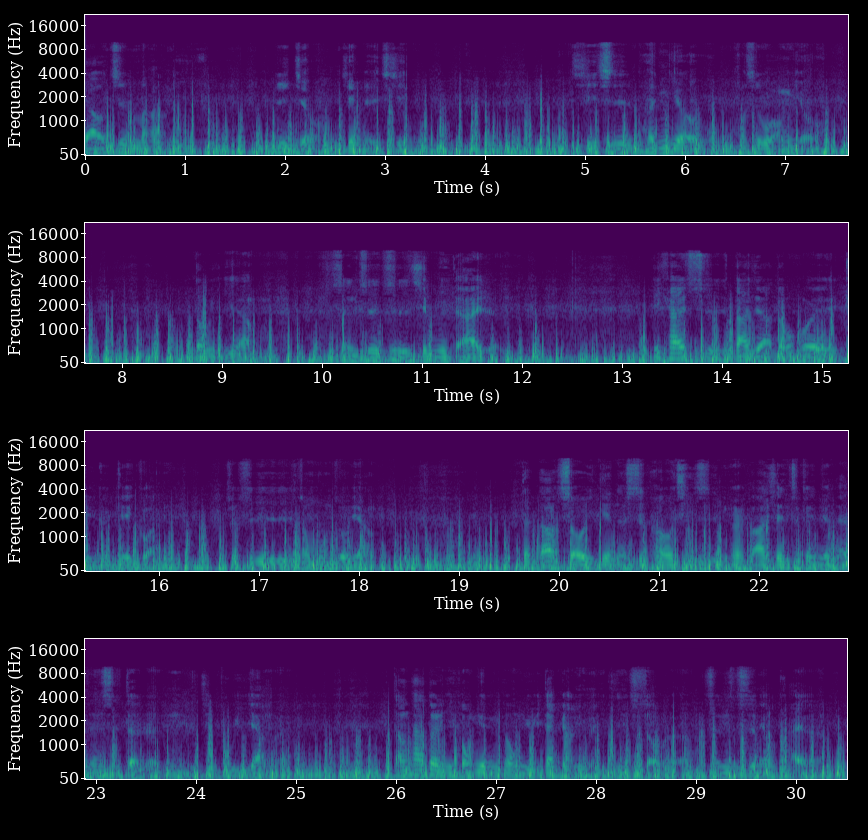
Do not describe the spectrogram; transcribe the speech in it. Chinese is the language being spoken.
遥知马力，日久见人心。其实朋友或是网友都一样，甚至是亲密的爱人。一开始大家都会给个给拐，就是装模作样。等到熟一点的时候，其实你会发现，这跟原来认识的人已经不一样了。当他对你风言风语，代表你们已经熟了，是聊开了。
